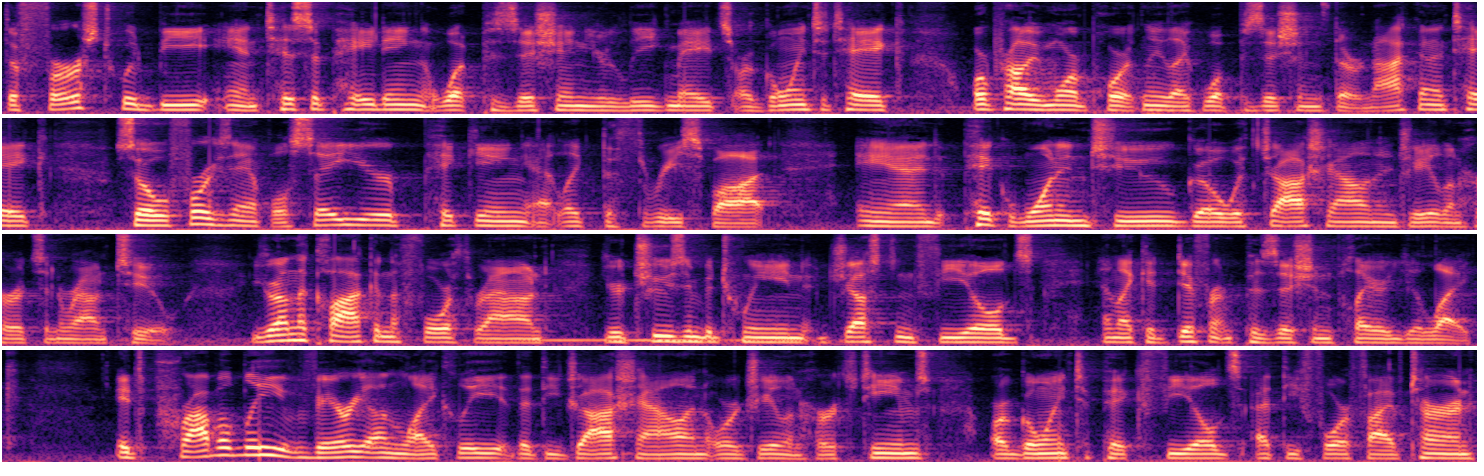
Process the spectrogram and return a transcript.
The first would be anticipating what position your league mates are going to take, or probably more importantly, like what positions they're not going to take. So, for example, say you're picking at like the three spot and pick one and two, go with Josh Allen and Jalen Hurts in round two. You're on the clock in the fourth round. You're choosing between Justin Fields and like a different position player you like. It's probably very unlikely that the Josh Allen or Jalen Hurts teams are going to pick Fields at the 4 5 turn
